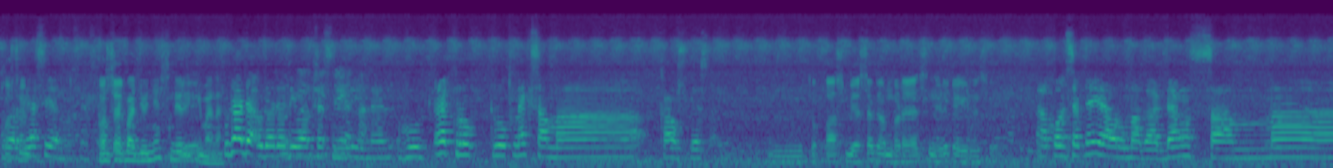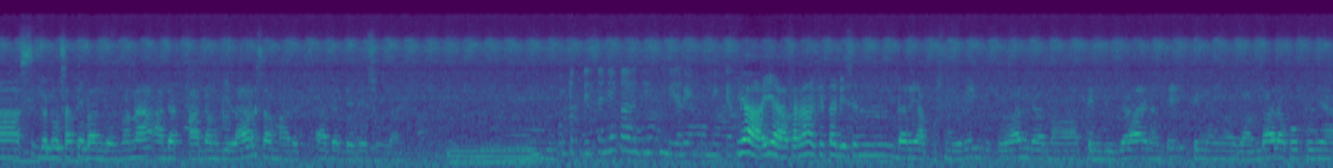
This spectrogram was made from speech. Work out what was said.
Luar biasa ya antusiasnya. Konsep bajunya sendiri gimana? Udah ada, udah ada di website sendiri. Hood, eh crook, crook neck sama kaos biasa. Hmm, untuk pas biasa gambarnya sendiri kayak gimana sih? Nah, konsepnya ya rumah gadang sama gedung sate Bandung karena ada Padang Bilar sama ada ada Dede Sunda. Untuk desainnya kak di sendiri yang memikirkan. Ya iya karena kita desain dari aku sendiri kebetulan dan sama tim juga nanti tim yang gambar aku punya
